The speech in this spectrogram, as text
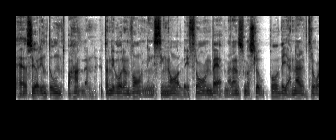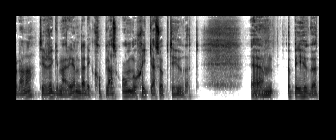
eh, så gör det inte ont på handen utan det går en varningssignal ifrån vävnaden som jag slog på via nervtrådarna till ryggmärgen där det kopplas om och skickas upp till huvudet. Um, uppe i huvudet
